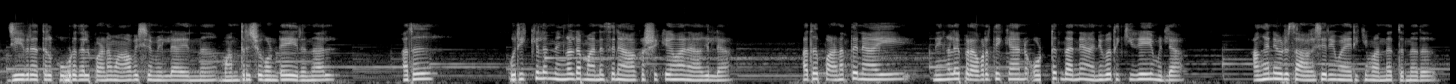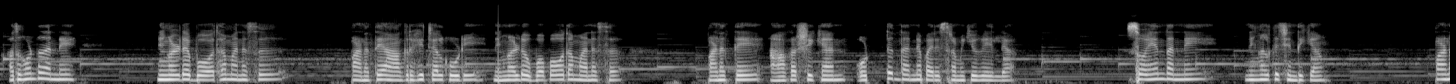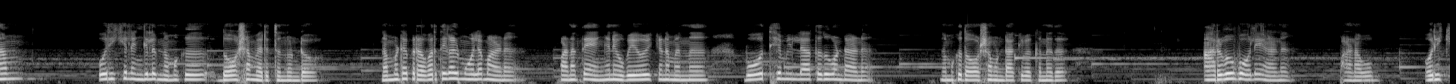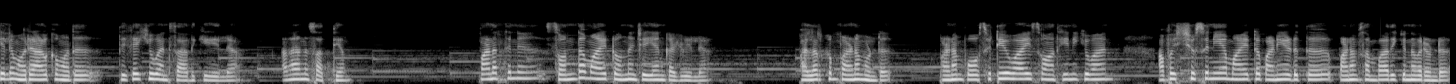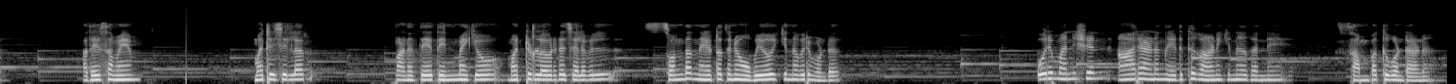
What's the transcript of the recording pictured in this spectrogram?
ജീവിതത്തിൽ കൂടുതൽ പണം ആവശ്യമില്ല എന്ന് മന്ത്രിച്ചുകൊണ്ടേയിരുന്നാൽ അത് ഒരിക്കലും നിങ്ങളുടെ മനസ്സിനെ ആകർഷിക്കുവാനാകില്ല. അത് പണത്തിനായി നിങ്ങളെ പ്രവർത്തിക്കാൻ ഒട്ടും തന്നെ അനുവദിക്കുകയുമില്ല. അങ്ങനെ ഒരു സാഹചര്യമായിരിക്കും വന്നെത്തുന്നത്. അതുകൊണ്ട് തന്നെ നിങ്ങളുടെ ബോധ മനസ്സ് പണത്തെ ആഗ്രഹിച്ചാൽ കൂടി നിങ്ങളുടെ ഉപബോധ മനസ്സ് പണത്തെ ആകർഷിക്കാൻ ഒട്ടും തന്നെ പരിശ്രമിക്കുകയില്ല. സ്വയം തന്നെ നിങ്ങൾക്ക് ചിന്തിക്കാം. പണം ഒരിക്കലെങ്കിലും നമുക്ക് ദോഷം വരുത്തുന്നുണ്ടോ? നമ്മുടെ പ്രവൃത്തികൾ മൂലമാണ് പണത്തെ എങ്ങനെ ഉപയോഗിക്കണമെന്ന് ബോധ്യമില്ലാത്തതുകൊണ്ടാണ് നമുക്ക് ദോഷമുണ്ടാക്കി വെക്കുന്നത്. അറിവ് പോലെയാണ് പണവും ഒരിക്കലും ഒരാൾക്കും അത് തികയ്ക്കുവാൻ സാധിക്കുകയില്ല. അതാണ് സത്യം. പണത്തിന് സ്വന്തമായിട്ടൊന്നും ചെയ്യാൻ കഴിയില്ല പലർക്കും പണമുണ്ട്. പണം പോസിറ്റീവായി സ്വാധീനിക്കുവാൻ അവിശ്വസനീയമായിട്ട് പണിയെടുത്ത് പണം സമ്പാദിക്കുന്നവരുണ്ട്. അതേസമയം മറ്റു ചിലർ പണത്തെ തിന്മയ്ക്കോ മറ്റുള്ളവരുടെ ചെലവിൽ സ്വന്തം നേട്ടത്തിനോ ഉപയോഗിക്കുന്നവരുമുണ്ട്. ഒരു മനുഷ്യൻ ആരാണെന്ന് എടുത്തു കാണിക്കുന്നത് തന്നെ സമ്പത്ത് കൊണ്ടാണ്.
